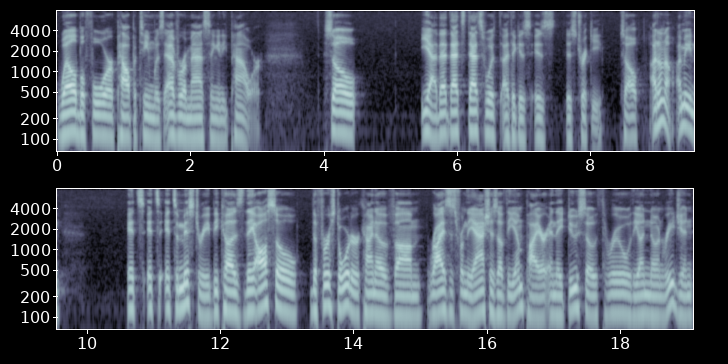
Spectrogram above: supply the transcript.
well before Palpatine was ever amassing any power. So, yeah, that that's that's what I think is is is tricky. So I don't know. I mean, it's it's it's a mystery because they also the first order kind of um, rises from the ashes of the empire and they do so through the unknown region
